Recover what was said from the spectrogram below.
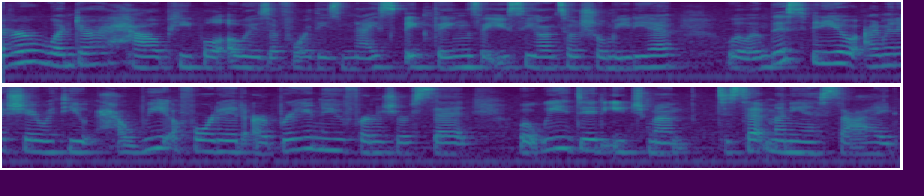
Ever wonder how people always afford these nice big things that you see on social media? Well, in this video, I'm going to share with you how we afforded our brand new furniture set, what we did each month to set money aside,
